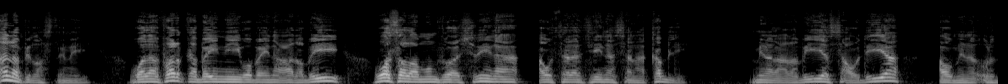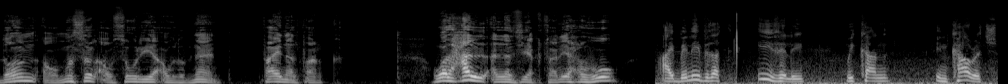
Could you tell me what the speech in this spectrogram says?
أنا فلسطيني ولا فرق بيني وبين عربي وصل منذ عشرين أو ثلاثين سنة قبلي من العربية السعودية أو من الأردن أو مصر أو سوريا أو لبنان فأين الفرق؟ والحل الذي يقترحه I believe that easily we can encourage.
